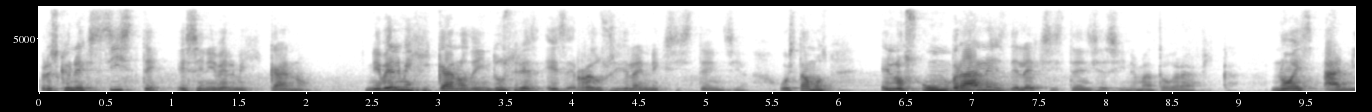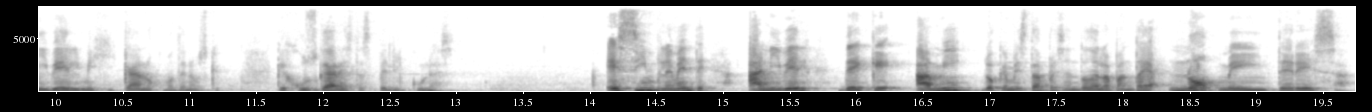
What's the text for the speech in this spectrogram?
pero es que no existe ese nivel mexicano. Nivel mexicano de industria es reducir la inexistencia. O estamos en los umbrales de la existencia cinematográfica. No es a nivel mexicano como tenemos que, que juzgar estas películas. Es simplemente a nivel de que a mí lo que me están presentando en la pantalla no me interesa.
